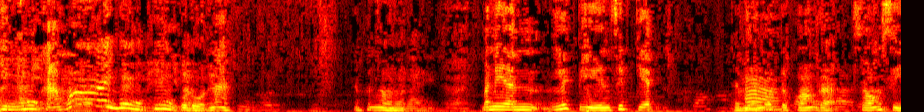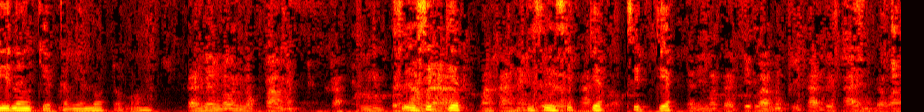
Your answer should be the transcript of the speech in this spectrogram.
กินงูขามว้ายงูงูกระโดดมาเพิ่นว่าไม่ว่าได้นี่เท่าไหร่บันเนียนเลขปีสิบเจ็ดทะเบียนรถตะคองกับสองสี่หนึ่งเจ็ดทะเบียนรถตะคองแต่เงินมันหนกปลามันกัดอืมเป็นซื้อสิบเจ็ดมันขายให้ซื้อสิบเจ็ดสิบเจ็ดอันนี้มันแต่คิดว่ามันกี่คันไปขายมันก็ว่า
